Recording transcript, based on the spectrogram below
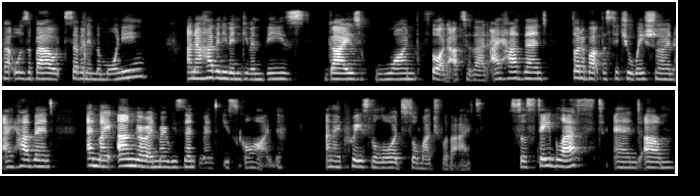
That was about seven in the morning. And I haven't even given these guys one thought after that. I haven't thought about the situation. I haven't, and my anger and my resentment is gone. And I praise the Lord so much for that. So stay blessed, and um,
